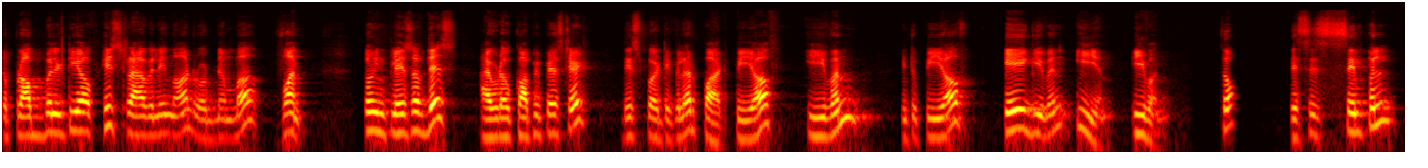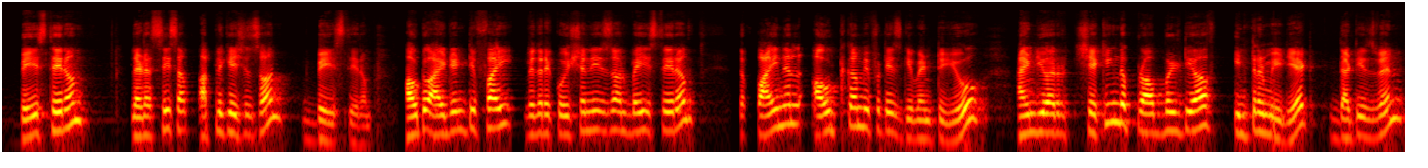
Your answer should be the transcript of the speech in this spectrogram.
the probability of his traveling on road number 1. So in place of this, I would have copy pasted this particular part P of E1 into P of A given En, E1. This is simple Bayes theorem. Let us see some applications on Bayes theorem. How to identify whether a question is on Bayes theorem the final outcome if it is given to you and you are checking the probability of intermediate that is when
